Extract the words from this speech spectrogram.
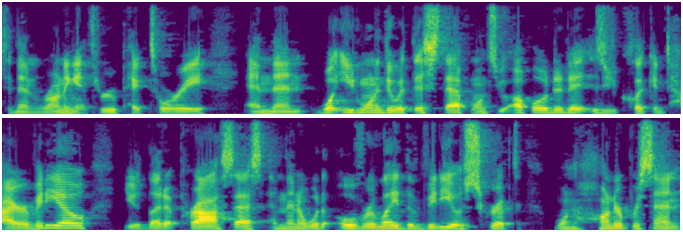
to then running it through Pictory. And then what you'd want to do at this step once you uploaded it is you click entire video, you'd let it process, and then it would overlay the video script 100%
